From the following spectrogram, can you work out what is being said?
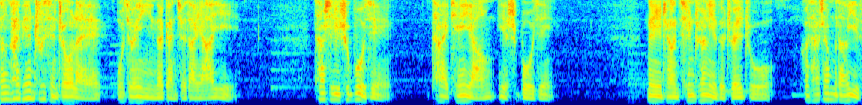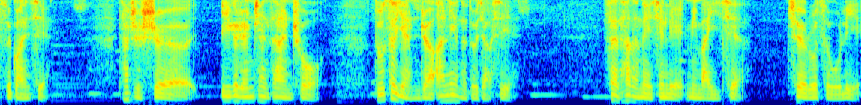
当开篇出现周雷，我就隐隐的感觉到压抑。它是一出布景，太天阳也是布景。那一场青春里的追逐和他沾不到一丝关系，他只是一个人站在暗处，独自演着暗恋的独角戏。在他的内心里明白一切，却又如此无力，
